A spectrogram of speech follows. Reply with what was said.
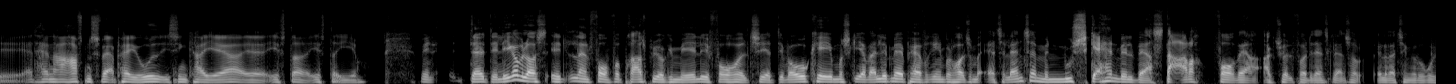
øh, at han har haft en svær periode i sin karriere øh, efter, efter EM. Men der, det ligger vel også et eller andet form for pres på Joachim Mæle i forhold til, at det var okay måske at være lidt mere i periferien på et hold som Atalanta, men nu skal han vel være starter for at være aktuel for det danske landshold, eller hvad tænker du, Rui?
